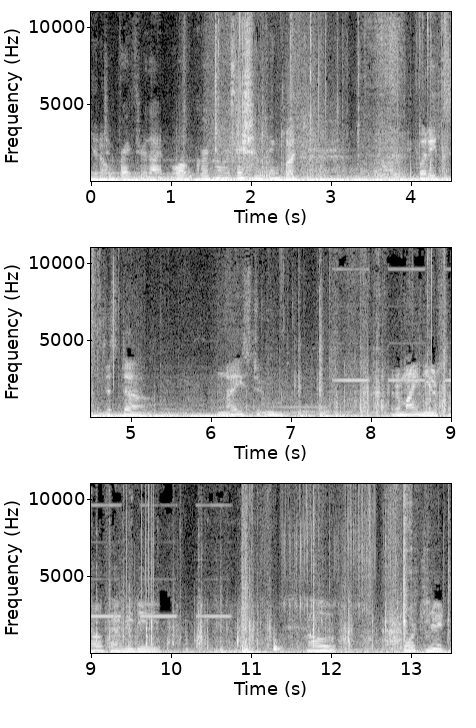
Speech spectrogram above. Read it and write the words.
you know. to break through that. Well, great conversation. Thank you. but but it's just uh, nice to remind yourself every day how fortunate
